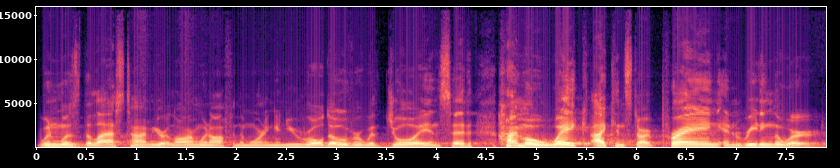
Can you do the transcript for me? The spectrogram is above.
When was the last time your alarm went off in the morning and you rolled over with joy and said, I'm awake, I can start praying and reading the word?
